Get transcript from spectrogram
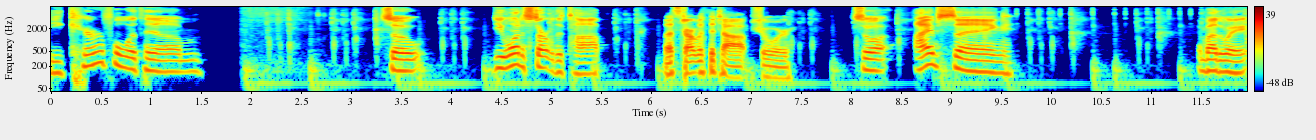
be careful with him. So, do you want to start with the top? Let's start with the top. Sure. So, I'm saying, and by the way,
